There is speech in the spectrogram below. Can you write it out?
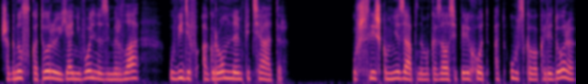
шагнув в которую я невольно замерла, увидев огромный амфитеатр — Уж слишком внезапным оказался переход от узкого коридора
